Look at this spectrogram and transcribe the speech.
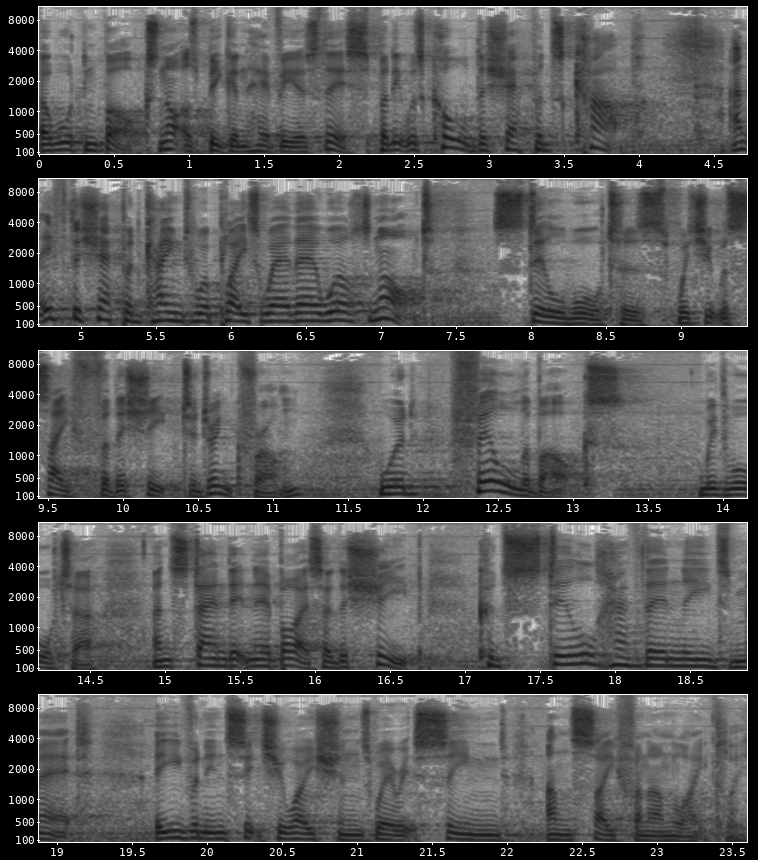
a wooden box, not as big and heavy as this, but it was called the shepherd's cup. And if the shepherd came to a place where there was not still waters, which it was safe for the sheep to drink from, would fill the box with water and stand it nearby so the sheep could still have their needs met even in situations where it seemed unsafe and unlikely.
